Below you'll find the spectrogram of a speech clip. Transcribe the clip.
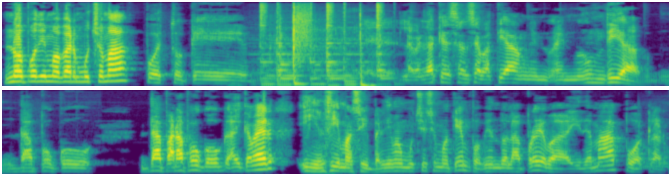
No pudimos ver mucho más, puesto que eh, la verdad es que San Sebastián en, un día da poco, da para poco, hay que ver, y encima si perdimos muchísimo tiempo viendo la prueba y demás, pues claro,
